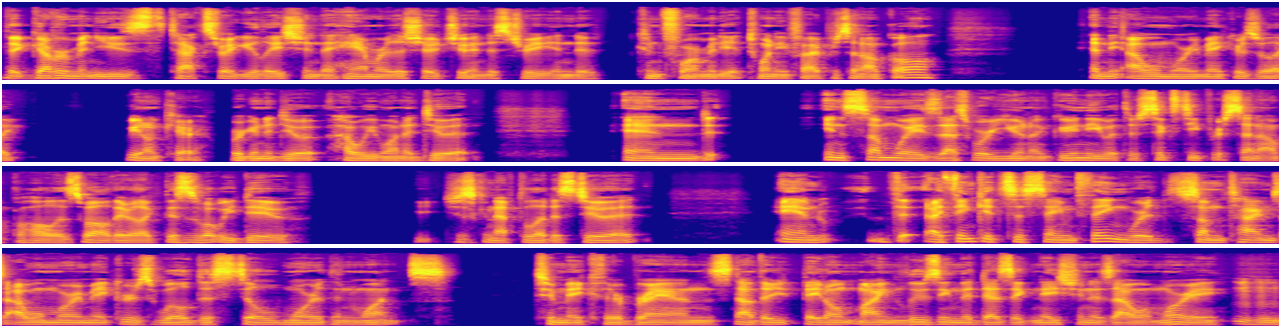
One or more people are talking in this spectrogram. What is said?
The government used tax regulation to hammer the shochu industry into conformity at 25% alcohol. And the awamori makers are like, we don't care. We're going to do it how we want to do it. And in some ways, that's where Yonaguni with their 60% alcohol as well. They're like, this is what we do. You're just going to have to let us do it. And th- I think it's the same thing where sometimes awamori makers will distill more than once to make their brands. Now they, they don't mind losing the designation as awamori Mm-hmm.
